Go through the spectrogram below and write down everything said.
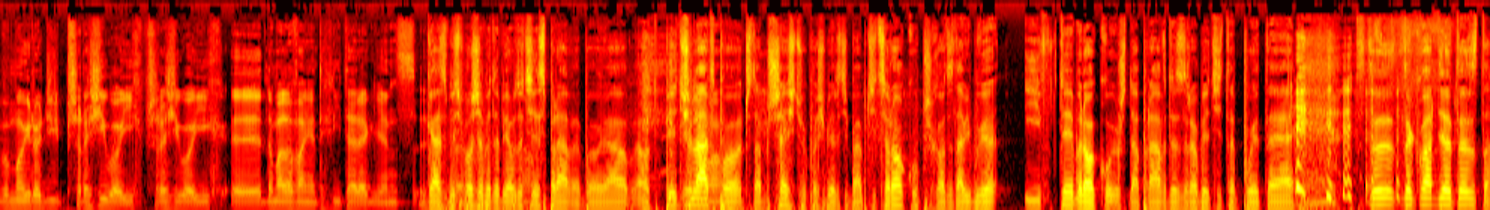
bo moi rodzice, przeraziło ich, przeraziło ich y, domalowanie tych literek, więc... Gaz, być może będę miał do No. ciebie sprawę, bo ja od pięciu lat, po, czy tam sześciu po śmierci babci, co roku przychodzę tam i mówię i w tym roku już naprawdę zrobię ci tę płytę. To, dokładnie to jest to.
